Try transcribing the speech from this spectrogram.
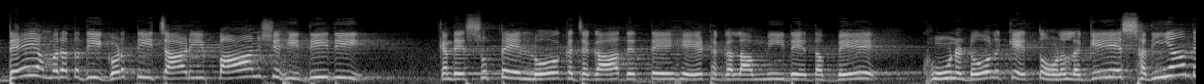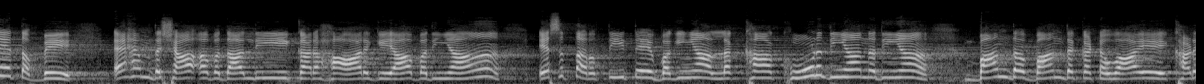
ਦੇ ਅੰਮ੍ਰਿਤ ਦੀ ਗੁੜਤੀ ਚਾੜੀ ਪਾਨ ਸ਼ਹੀਦੀ ਦੀ। ਕਹਿੰਦੇ ਸੁੱਤੇ ਲੋਕ ਜਗਾ ਦਿੱਤੇ ਹੇਠ ਗੁਲਾਮੀ ਦੇ ਦੱਬੇ, ਖੂਨ ਡੋਲ ਕੇ ਧੋਣ ਲੱਗੇ ਸਦੀਆਂ ਦੇ ਧੱਬੇ। ਅਹਿਮਦ ਸ਼ਾਹ ਅਬਦਾਲੀ ਕਰ ਹਾਰ ਗਿਆ ਬਦੀਆਂ। ਇਸ ਧਰਤੀ ਤੇ ਵਗੀਆਂ ਲੱਖਾਂ ਖੂਨ ਦੀਆਂ ਨਦੀਆਂ, ਬੰਦ ਬੰਦ ਕਟਵਾਏ ਖੜ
